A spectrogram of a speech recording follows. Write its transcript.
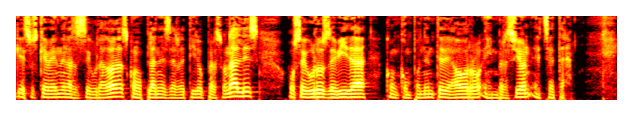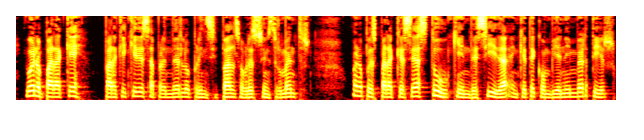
esos que venden las aseguradoras, como planes de retiro personales o seguros de vida con componente de ahorro e inversión, etcétera. Y bueno, ¿para qué? ¿Para qué quieres aprender lo principal sobre estos instrumentos? Bueno, pues para que seas tú quien decida en qué te conviene invertir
